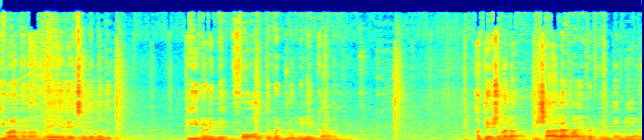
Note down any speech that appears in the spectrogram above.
ഇവിടെ നിന്ന് നേരെ ചെല്ലുന്നത് ഈ വീടിന്റെ ഫോർത്ത് ബെഡ്റൂമിലേക്കാണ് അത്യാവശ്യം നല്ല വിശാലമായ ബെഡ്റൂം തന്നെയാണ്.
